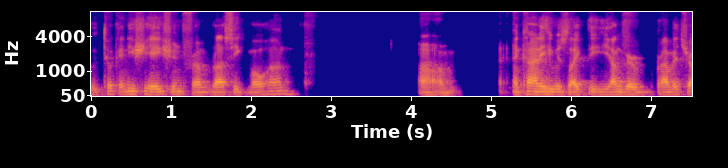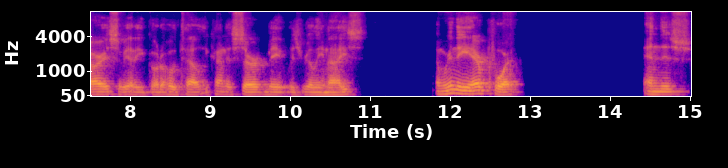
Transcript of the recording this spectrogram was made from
who took initiation from Rasik Mohan. Um, and kind of he was like the younger brahmachari, so we had to go to hotel. He kind of served me. It was really nice. And we're in the airport, and this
